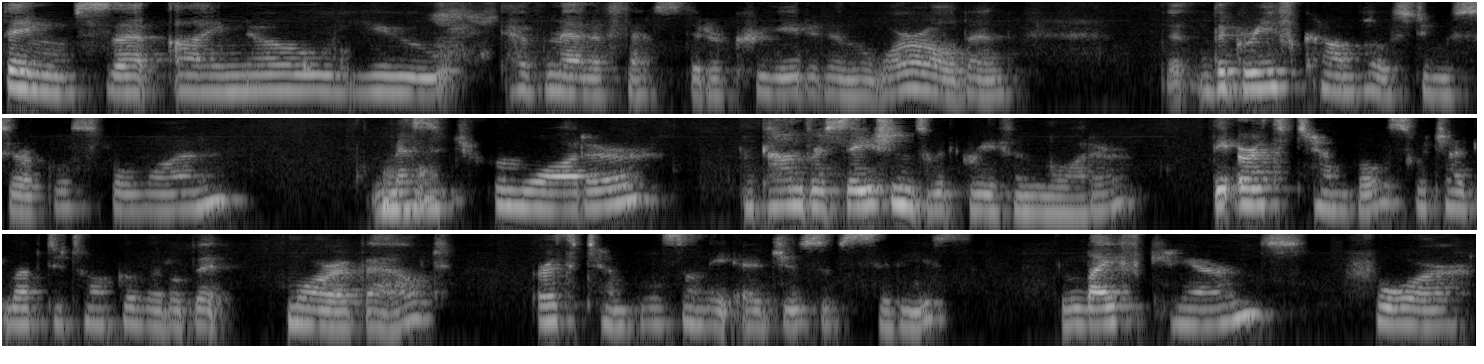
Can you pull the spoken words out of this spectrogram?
things that I know you have manifested or created in the world. And the grief composting circles, for one, mm-hmm. message from water, conversations with grief and water, the earth temples, which I'd love to talk a little bit more about, earth temples on the edges of cities, life cairns for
